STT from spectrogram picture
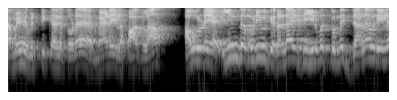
தமிழக வெற்றி கழகத்தோட மேடையில பார்க்கலாம். அவங்களுடைய இந்த முடிவுக்கு ரெண்டாயிரத்தி இருபத்தொன்னு ஜனவரியில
